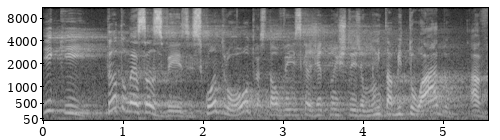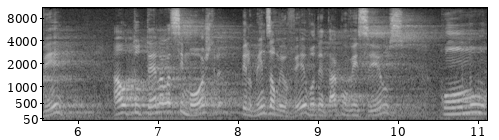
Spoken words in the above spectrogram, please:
e que, tanto nessas vezes quanto outras, talvez que a gente não esteja muito habituado a ver, a autotutela ela se mostra, pelo menos ao meu ver, eu vou tentar convencê-los, como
